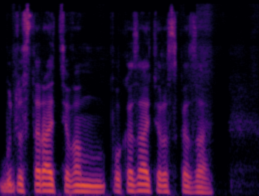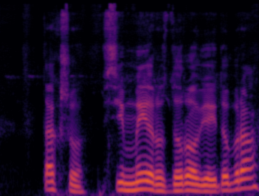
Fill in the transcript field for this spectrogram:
буду старатися вам показати, розказати. Так що, всім миру, здоров'я і добра.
